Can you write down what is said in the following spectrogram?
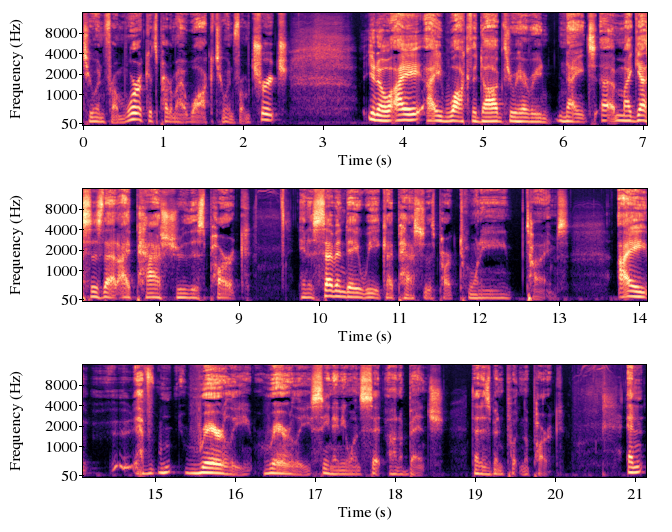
to and from work. It's part of my walk to and from church. You know, I I walk the dog through here every night. Uh, my guess is that I pass through this park in a seven day week. I pass through this park twenty times. I have rarely, rarely seen anyone sit on a bench that has been put in the park. And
